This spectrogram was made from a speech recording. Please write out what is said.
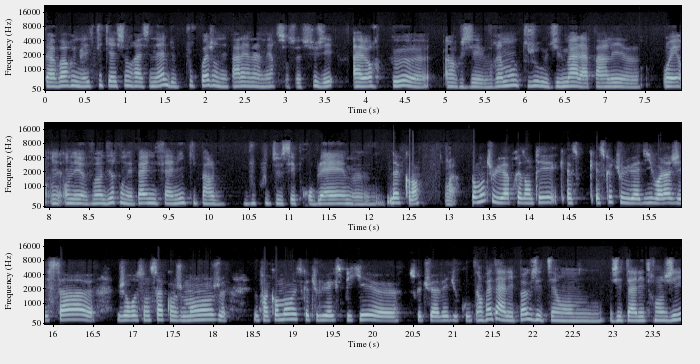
d'avoir une explication rationnelle de pourquoi j'en ai parlé à ma mère sur ce sujet alors que euh, alors que j'ai vraiment toujours eu du mal à parler euh, ouais on, on est on va dire qu'on n'est pas une famille qui parle beaucoup de ses problèmes. Euh. D'accord. Comment tu lui as présenté? Est-ce que tu lui as dit voilà j'ai ça, euh, je ressens ça quand je mange? Enfin comment est-ce que tu lui as expliqué euh, ce que tu avais du coup? En fait à l'époque j'étais en j'étais à l'étranger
